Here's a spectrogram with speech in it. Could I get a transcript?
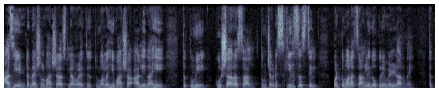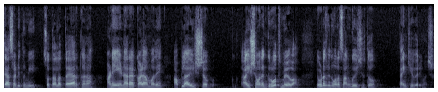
आज ही इंटरनॅशनल भाषा असल्यामुळे ते तुम्हाला ही भाषा आली नाही. तर तुम्ही हुशार असाल तुमच्याकडे स्किल्स असतील पण तुम्हाला चांगली नोकरी मिळणार नाही. तर त्यासाठी तुम्ही स्वतःला तयार करा आणि येणाऱ्या काळामध्ये आपलं आयुष्य आयुष्यामध्ये ग्रोथ मिळवा. एवढंच मी तुम्हाला सांगू इच्छितो. थँक्यू व्हेरी मच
